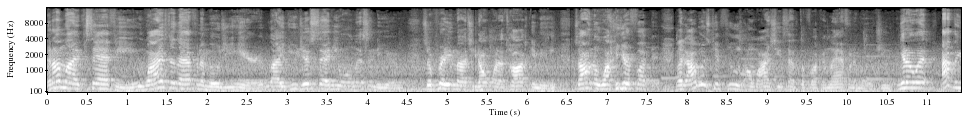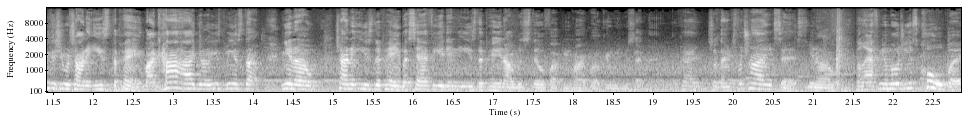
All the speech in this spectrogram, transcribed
and I'm like, Safi, why is the laughing emoji here? Like, you just said he won't listen to you, so pretty much you don't want to talk to me. So I don't know why you're fucking, like, I was confused on why she sent the fucking laughing emoji. You know what? I think that she was trying to ease the pain. Like, haha, you know, he's being stuck, you know, trying to ease the pain, but Safi, it didn't ease the pain. I was still fucking heartbroken when you said that okay? So thanks for trying, sis. You know, the laughing emoji is cool, but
